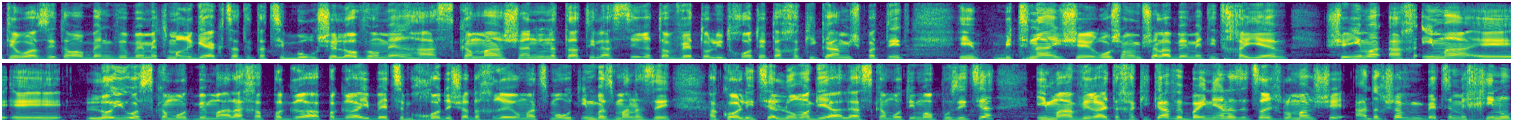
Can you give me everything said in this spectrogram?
תראו, אז איתמר בן גביר באמת מרגיע קצת את הציבור שלו ואומר, ההסכמה שאני נתתי להסיר את הווטו, לדחות את החקיקה המשפטית, היא בתנאי שראש הממשלה באמת יתחייב שאם אם, אה, אה, לא יהיו הסכמות במהלך הפגרה, הפגרה היא בעצם חודש עד אחרי יום העצמאות, אם בזמן הזה הקואליציה לא מגיעה להסכמות עם האופוזיציה, היא מעבירה את החקיקה, ובעניין הזה צריך לומר שעד עכשיו הם בעצם הכינו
